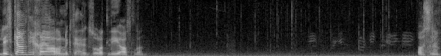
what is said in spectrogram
ليش كان في خيار إنك تحرق صورة لي أصلا؟ اسلم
